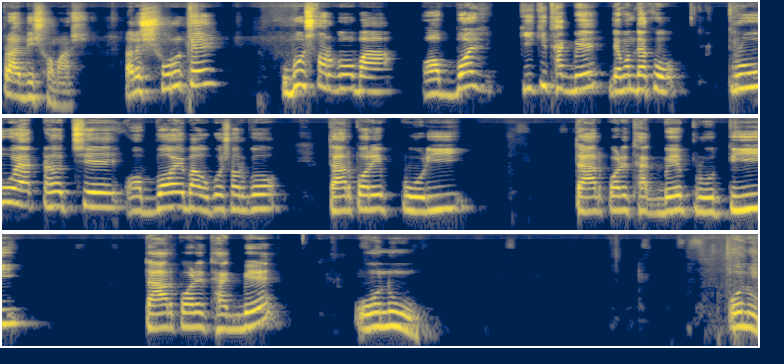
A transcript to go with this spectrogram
প্রাদি সমাস। তাহলে শুরুতে উপসর্গ বা অব্যয় কি কি থাকবে? যেমন দেখো, প্র একটা হচ্ছে অব্যয় বা উপসর্গ, তারপরে পরি তারপরে থাকবে প্রতি, তারপরে থাকবে অনু। অনু।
